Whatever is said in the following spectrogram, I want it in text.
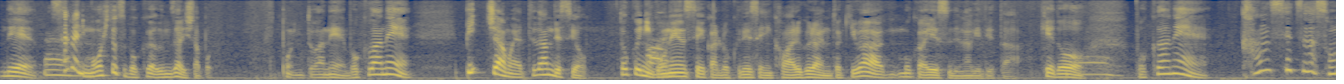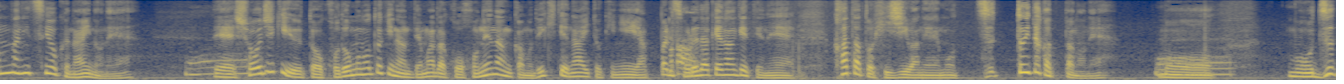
で、うんさらにもう一つ僕がうんざりしたポポイントはね、僕はね、ピッチャーもやってたんですよ。特にはい5年生から6年生に変わるぐらいの時は、僕はエースで投げてた。けど、僕はね、関節がそんなに強くないのね。で正直言うと子供の時なんてまだこう骨なんかもできてない時にやっぱりそれだけ投げてね肩と肘はねもうずっと痛かったのね。もうもうずっ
